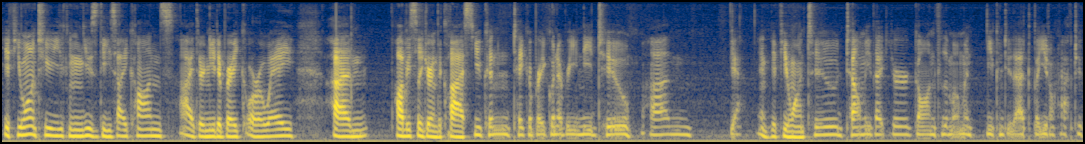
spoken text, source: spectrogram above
if you want to, you can use these icons, either need a break or away. Um, obviously during the class, you can take a break whenever you need to. Um, yeah, and if you want to tell me that you're gone for the moment, you can do that, but you don't have to.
